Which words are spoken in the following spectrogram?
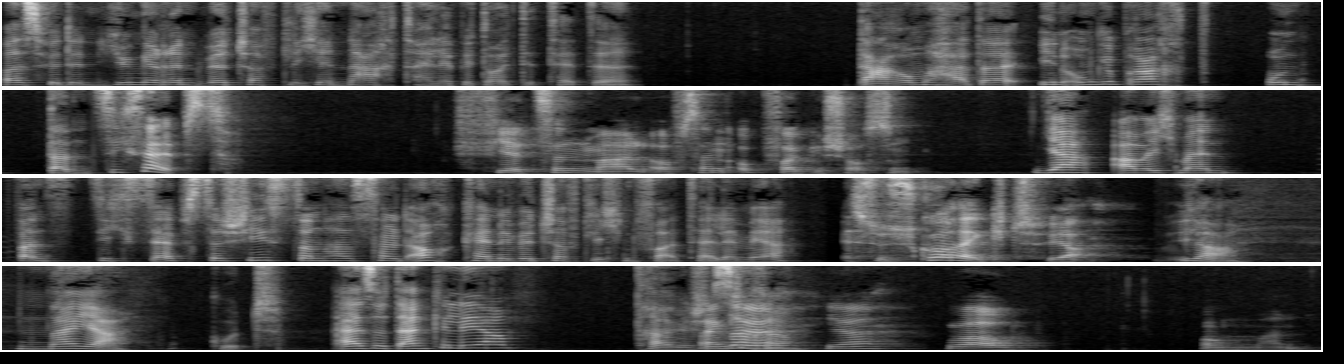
was für den jüngeren wirtschaftliche Nachteile bedeutet hätte. Darum hat er ihn umgebracht und dann sich selbst. 14 Mal auf sein Opfer geschossen. Ja, aber ich meine, wenn es dich selbst erschießt, dann hast du halt auch keine wirtschaftlichen Vorteile mehr. Es ist korrekt, ja. Ja, naja, gut. Also danke, Lea. Tragische danke. Sache. Ja, wow. Oh Mann.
